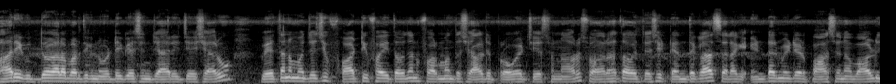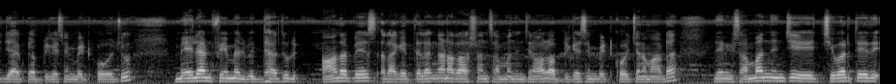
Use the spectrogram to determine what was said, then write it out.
భారీ ఉద్యోగాల భర్తీకి నోటిఫికేషన్ జారీ చేశారు. వేతనం వచ్చేసి forty five thousand for month salary provide చేస్తున్నారు. సో అర్హత వచ్చేసి టెన్త్ క్లాస్ అలాగే ఇంటర్మీడియట్ పాస్ అయిన వాళ్ళు జాబ్కి అప్లికేషన్ పెట్టుకోవచ్చు. మేల్ అండ్ ఫీమేల్ విద్యార్థులు ఆంధ్రప్రదేశ్ అలాగే తెలంగాణ రాష్ట్రానికి సంబంధించిన వాళ్ళు అప్లికేషన్ పెట్టుకోవచ్చు అనమాట దీనికి సంబంధించి చివరి తేదీ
